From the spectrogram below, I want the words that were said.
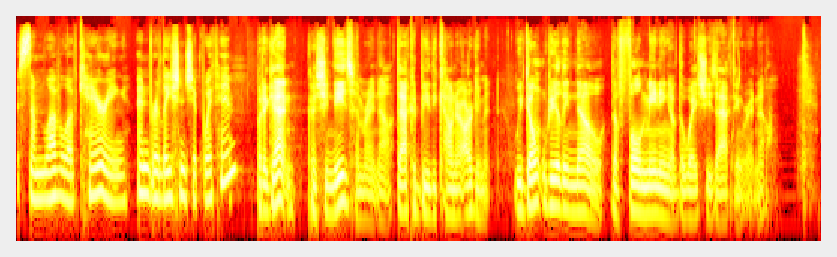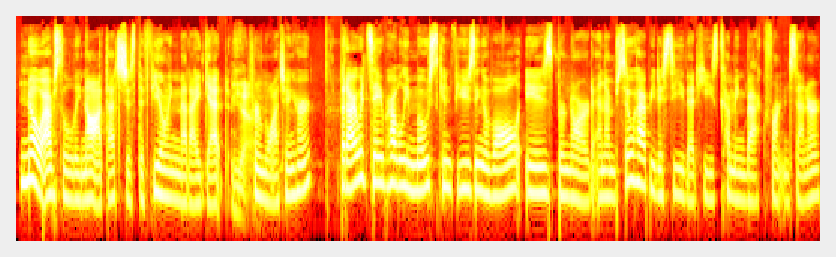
some level of caring and relationship with him. But again, because she needs him right now, that could be the counter argument. We don't really know the full meaning of the way she's acting right now. No, absolutely not. That's just the feeling that I get Yeah. from watching her. But I would say probably most confusing of all is Bernard. And I'm so happy to see that he's coming back front and center.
